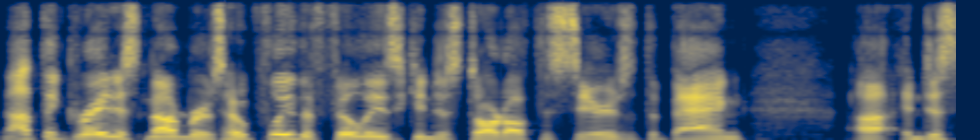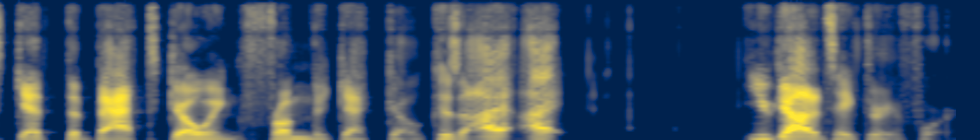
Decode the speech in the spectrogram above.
not the greatest numbers. Hopefully the Phillies can just start off the series with the bang uh, and just get the bats going from the get go. Because I, I you got to take three or four.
